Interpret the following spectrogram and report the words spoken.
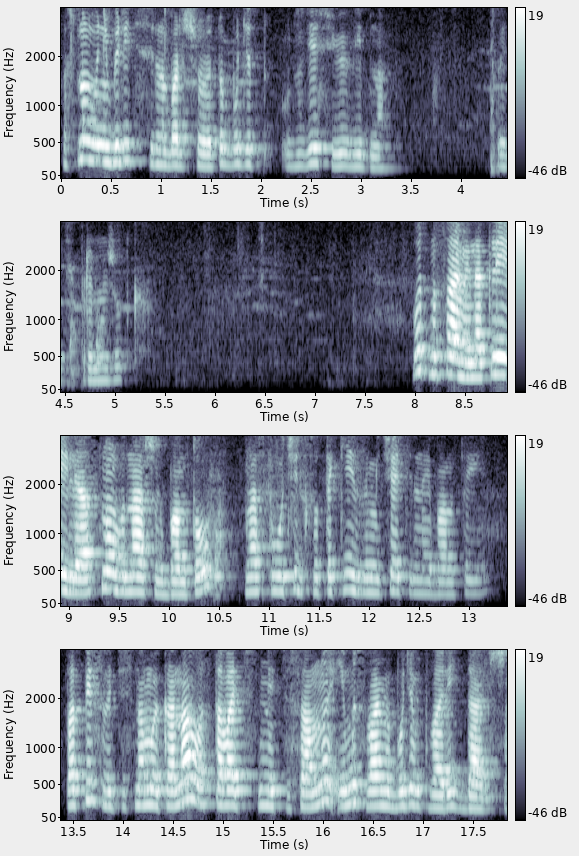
Основу не берите сильно большую, а то будет вот здесь ее видно в этих промежутках. Вот мы с вами наклеили основу наших бантов. У нас получились вот такие замечательные банты. Подписывайтесь на мой канал, оставайтесь вместе со мной, и мы с вами будем творить дальше.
